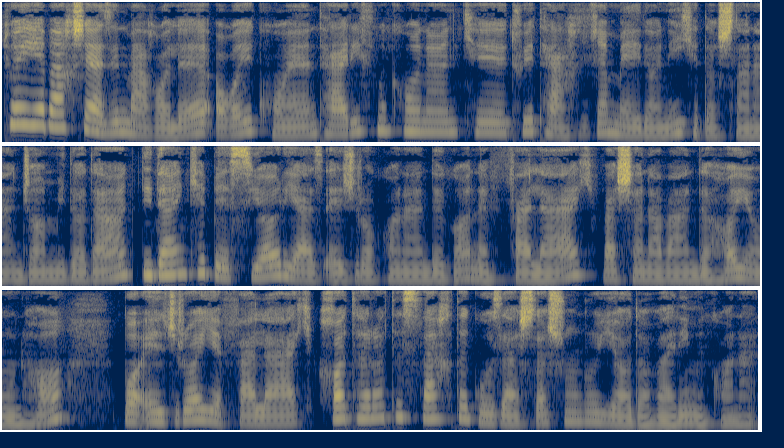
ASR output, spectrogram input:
توی یه بخشی از این مقاله آقای کوئن تعریف می‌کنه که توی تحقیق میدانی که داشتن انجام می‌دادن دیدن که بسیاری از اجرا کنندگان فلک و شنونده های اونها با اجرای فلک خاطرات سخت گذشتهشون رو یادآوری می‌کنن.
